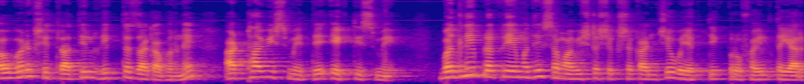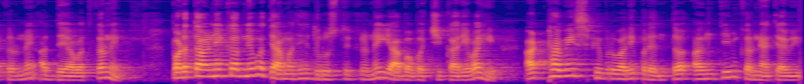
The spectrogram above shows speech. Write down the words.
अवघड क्षेत्रातील रिक्त जागा भरणे अठ्ठावीस मे ते एकतीस मे. बदली प्रक्रियेमध्ये समाविष्ट शिक्षकांचे वैयक्तिक प्रोफाईल तयार करणे अद्ययावत करणे पडताळणी करणे व त्यामध्ये दुरुस्ती करणे याबाबतची कार्यवाही अठ्ठावीस फेब्रुवारीपर्यंत अंतिम करण्यात यावी.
